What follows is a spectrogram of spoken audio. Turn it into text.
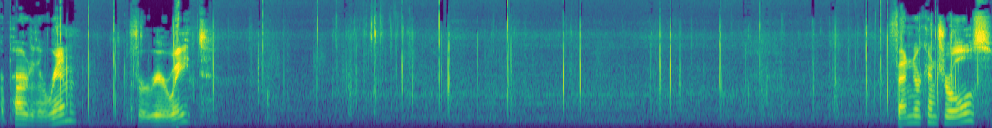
are part of the rim for rear weight. Fender controls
